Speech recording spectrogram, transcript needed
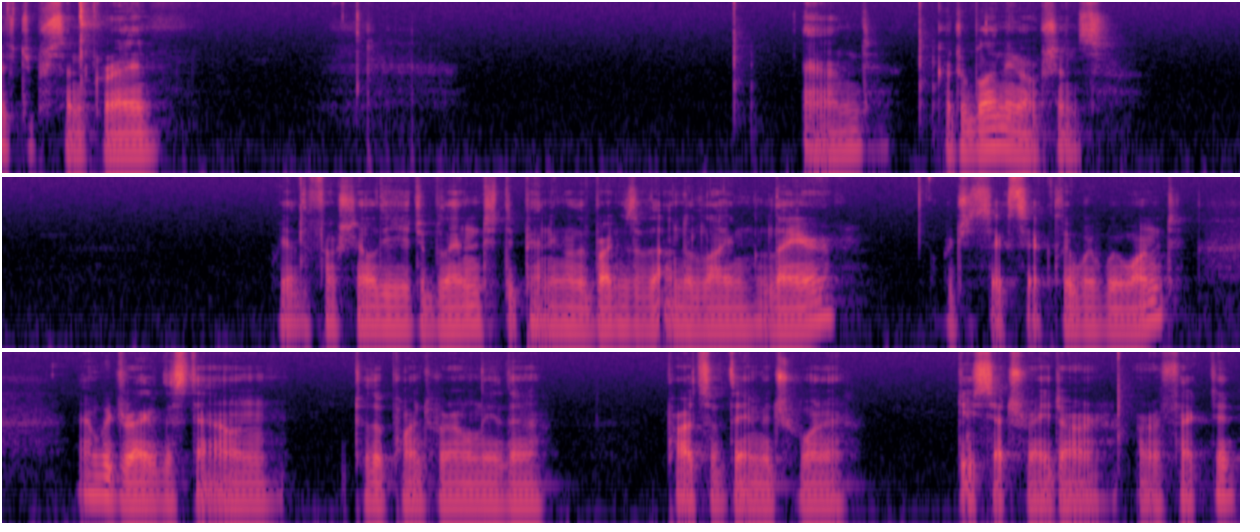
50% gray. And go to blending options. We have the functionality to blend depending on the brightness of the underlying layer, which is exactly what we want. And we drag this down to the point where only the parts of the image we want to desaturate are, are affected.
